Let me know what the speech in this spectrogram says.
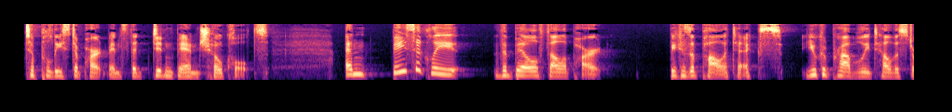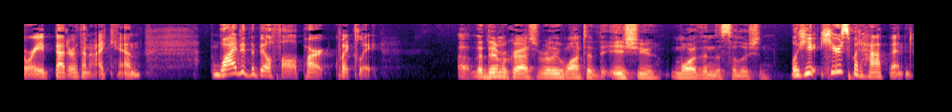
to police departments that didn't ban chokeholds. And basically, the bill fell apart because of politics. You could probably tell the story better than I can. Why did the bill fall apart quickly? Uh, the Democrats really wanted the issue more than the solution. Well, here, here's what happened.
